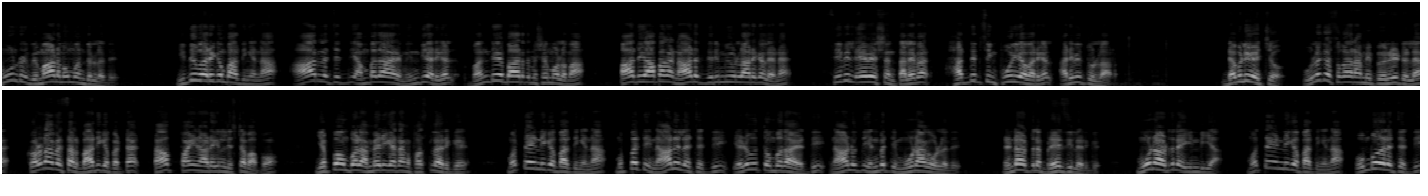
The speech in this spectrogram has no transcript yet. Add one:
மூன்று விமானமும் வந்துள்ளது. இதுவரைக்கும் பார்த்தீங்கன்னா ஆறு லட்சத்தி ஐம்பதாயிரம் இந்தியர்கள் வந்தே பாரத் மிஷன் மூலமாக பாதுகாப்பாக நாடு திரும்பியுள்ளார்கள் என சிவில் ஏவியேஷன் தலைவர் ஹர்தீப் சிங் பூரி அவர்கள் அறிவித்துள்ளார். டபிள்யூஹெச்ஓ உலக சுகாதார அமைப்பு வெளியிட்டுள்ள கொரோனா வைரஸால் பாதிக்கப்பட்ட டாப் ஃபைவ் நாடுகளின் லிஸ்ட்டை பார்ப்போம். எப்பவும் போல் அமெரிக்கா தாங்க ஃபஸ்ட்டில் இருக்குது மொத்த எண்ணிக்கை பார்த்தீங்கன்னா முப்பத்தி நாலு லட்சத்தி எழுபத்தொம்பதாயிரத்தி நானூற்றி எண்பத்தி மூணாக உள்ளது. ரெண்டாவதுல பிரேசில் இருக்குது மூணாவதுல இந்தியா. மொத்த எண்ணிக்கை பார்த்தீங்கன்னா ஒம்பது லட்சத்தி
